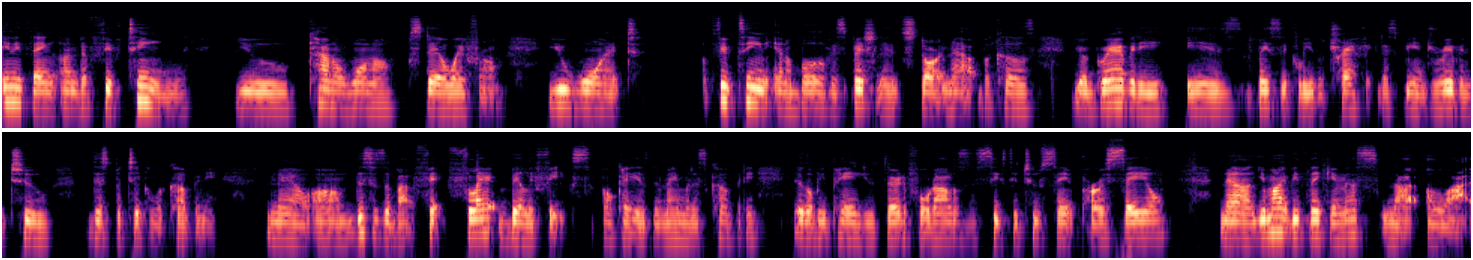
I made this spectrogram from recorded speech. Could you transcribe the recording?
anything under 15 you kind of want to stay away from. You want 15 and above, especially starting out, because your gravity is basically the traffic that's being driven to this particular company. Now, um, this is about Flat Belly Fix, okay, is the name of this company. They're going to be paying you $34.62 per sale. Now, you might be thinking that's not a lot,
